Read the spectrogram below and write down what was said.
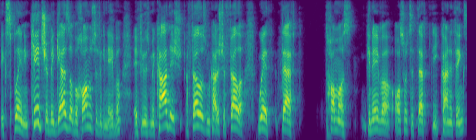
explaining. Kid should be gezel b'chamos of Gneva. If he was Mikadish, a fellow's Mikadish a fellow with theft, chamos, Geneva, all sorts of thefty kind of things.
